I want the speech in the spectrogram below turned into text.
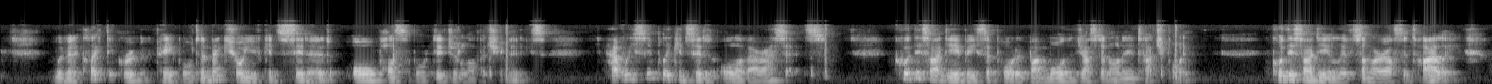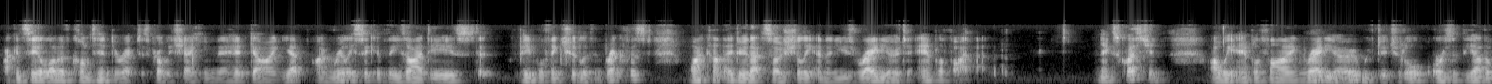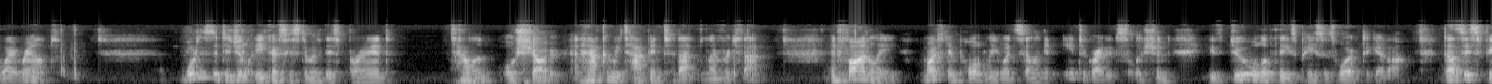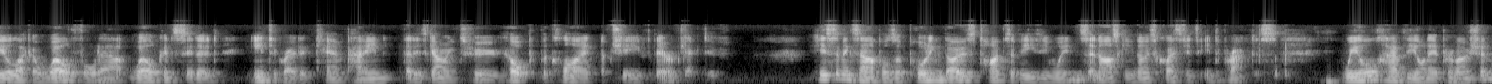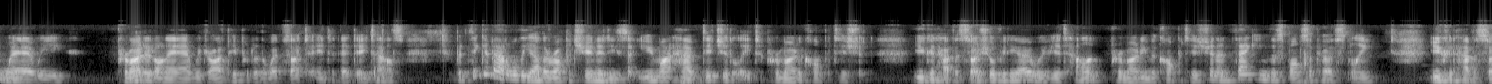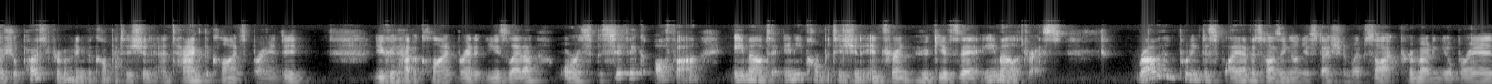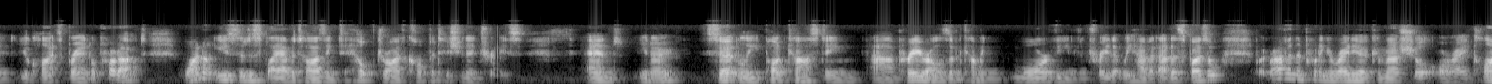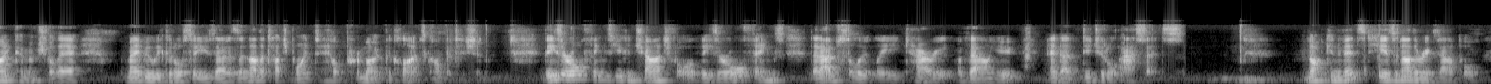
with an eclectic group of people to make sure you've considered all possible digital opportunities. Have we simply considered all of our assets? Could this idea be supported by more than just an on-air touchpoint? Could this idea live somewhere else entirely? I can see a lot of content directors probably shaking their head going, yep, I'm really sick of these ideas that people think should live in breakfast. Why can't they do that socially and then use radio to amplify that? Next question Are we amplifying radio with digital or is it the other way around? What is the digital ecosystem of this brand, talent, or show, and how can we tap into that and leverage that? And finally, most importantly, when selling an integrated solution, is do all of these pieces work together? Does this feel like a well thought out, well considered, integrated campaign that is going to help the client achieve their objective. Here's some examples of putting those types of easy wins and asking those questions into practice. We all have the on air promotion where we promote it on air, we drive people to the website to enter their details. But think about all the other opportunities that you might have digitally to promote a competition. You could have a social video with your talent promoting the competition and thanking the sponsor personally. You could have a social post promoting the competition and tag the client's brand in. You could have a client branded newsletter or a specific offer emailed to any competition entrant who gives their email address. Rather than putting display advertising on your station website promoting your brand, your client's brand or product, why not use the display advertising to help drive competition entries? And, you know, certainly podcasting uh, pre-rolls are becoming more of the inventory that we have at our disposal. But rather than putting a radio commercial or a client commercial there, maybe we could also use that as another touch point to help promote the client's competition. These are all things you can charge for. These are all things that absolutely carry a value and are digital assets. Not convinced? Here's another example.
